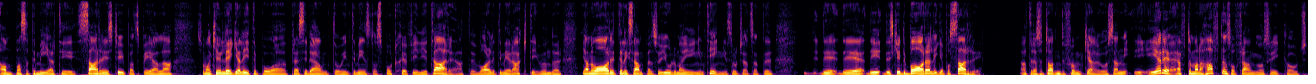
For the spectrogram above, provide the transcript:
anpassat det mer till Sarris typ att spela. Så man kan ju lägga lite på president och inte minst då sportchef Iljetare, att vara lite mer aktiv. Under januari till exempel så gjorde man ju ingenting i stort sett. Så att det, det, det, det, det ska inte bara ligga på Sarri att resultatet inte funkar. Och sen är det, efter man har haft en så framgångsrik coach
